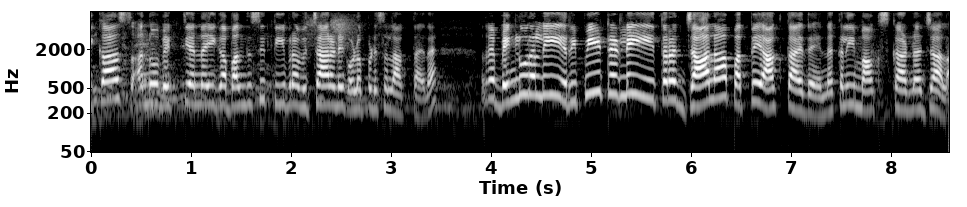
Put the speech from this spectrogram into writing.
ವಿಕಾಸ್ ಅನ್ನೋ ವ್ಯಕ್ತಿಯನ್ನ ಈಗ ಬಂಧಿಸಿ ತೀವ್ರ ವಿಚಾರಣೆಗೆ ಒಳಪಡಿಸಲಾಗ್ತಾ ಇದೆ. ಅಂದ್ರೆ ಬೆಂಗಳೂರಲ್ಲಿ ರಿಪೀಟೆಡ್ಲಿ ಈ ತರ ಜಾಲ ಪತ್ತೆ ಆಗ್ತಾ ಇದೆ. ನಕಲಿ ಮಾರ್ಕ್ಸ್ ಕಾರ್ಡ್ನ ಜಾಲ.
